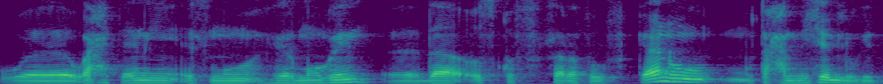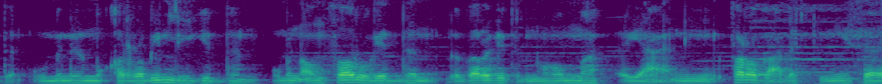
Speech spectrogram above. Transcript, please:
وواحد تاني اسمه هيرموغين ده أسقف سرطوف كانوا متحمسين له جدا ومن المقربين ليه جدا ومن أنصاره جدا لدرجة إن هم يعني فرض على الكنيسة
